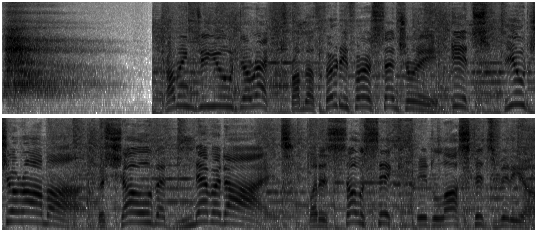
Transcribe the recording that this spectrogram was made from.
Coming to you direct from the 31st century, it's Futurama, the show that never dies, but is so sick it lost its video.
